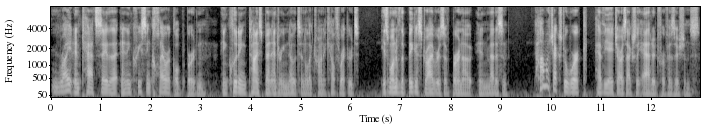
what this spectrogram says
Wright and Katz say that an increasing clerical burden including time spent entering notes in electronic health records, is one of the biggest drivers of burnout in medicine. How much extra work have EHRs actually added for physicians?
